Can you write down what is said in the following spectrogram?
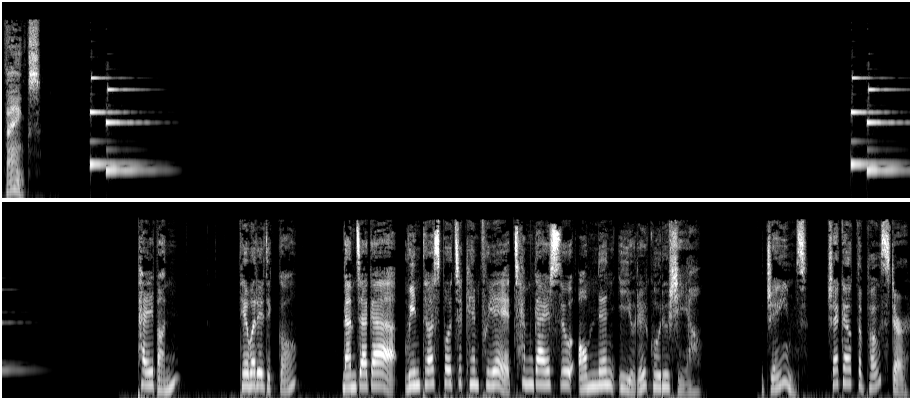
Thanks. 팔 번 대화를 듣고 남자가 윈터 스포츠 캠프에 참가할 수 없는 이유를 고르시오. James, check out the poster.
